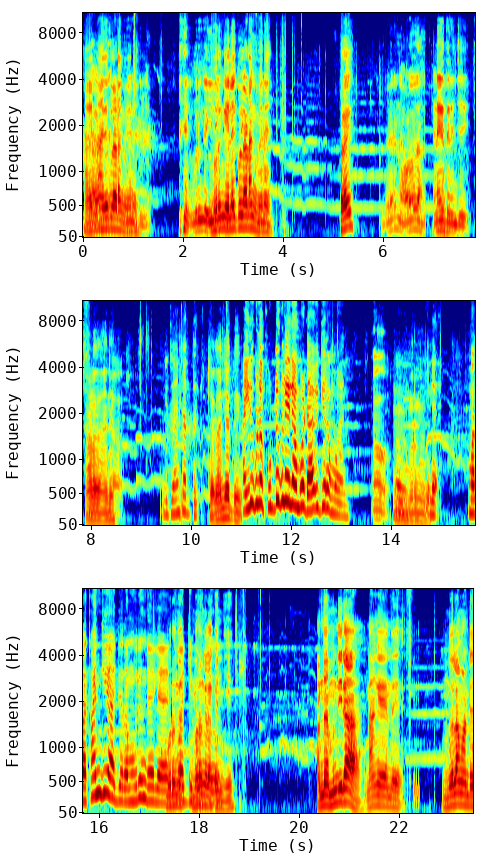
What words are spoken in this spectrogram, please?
அதெல்லாம் இதுக்குள்ள அடங்கும். முருங்கை இலை. முருங்கை இலைக்குள்ள அடங்கும் என்ன? பிறகு? வேற என்ன அவ்வளவுதான். எனக்கு தெரிஞ்சு அவ்வளோதான் என்ன? இதுதான் சத்து. அதான் சேர்த்து ஆ, இதுக்குள்ள புட்டுக்குள்ளே எல்லாம் போட்டு அவிக்கிறோமா ஓ. முருங்கை இல்லை முறை கஞ்சி ஆக்கிறோம் முருங்கையில் முருங்கை முருங்கலை கஞ்சி. அந்த முந்திரா? நாங்கள் இந்த முதலாம் ஆண்டு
